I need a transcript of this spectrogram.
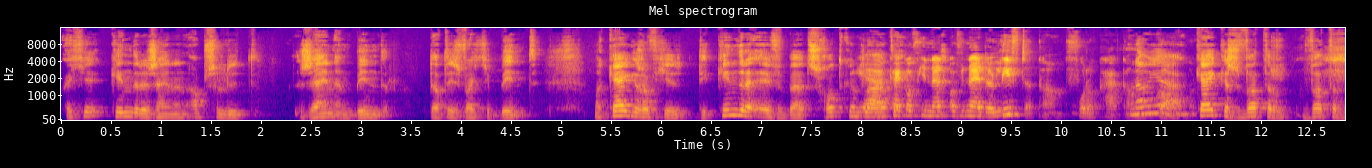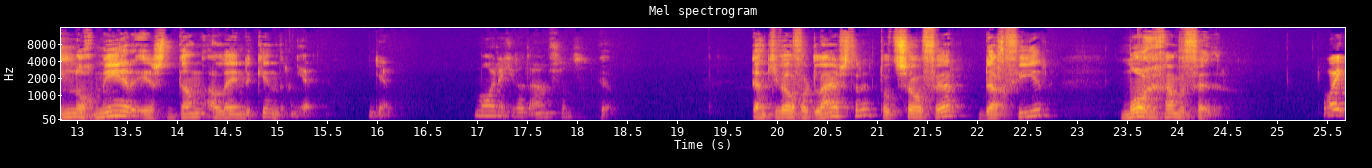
weet je, kinderen zijn een absoluut, zijn een binder. Dat is wat je bindt. Maar kijk eens of je die kinderen even buiten schot kunt Ja, laten. kijk of je, net, of je naar de liefde kan, voor elkaar kan nou ja, komen. kijk eens wat er, wat er nog meer is dan alleen de kinderen. Ja, ja. Mooi dat je dat aanvult. Dankjewel voor het luisteren. Tot zover, dag 4. Morgen gaan we verder. Hoi.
